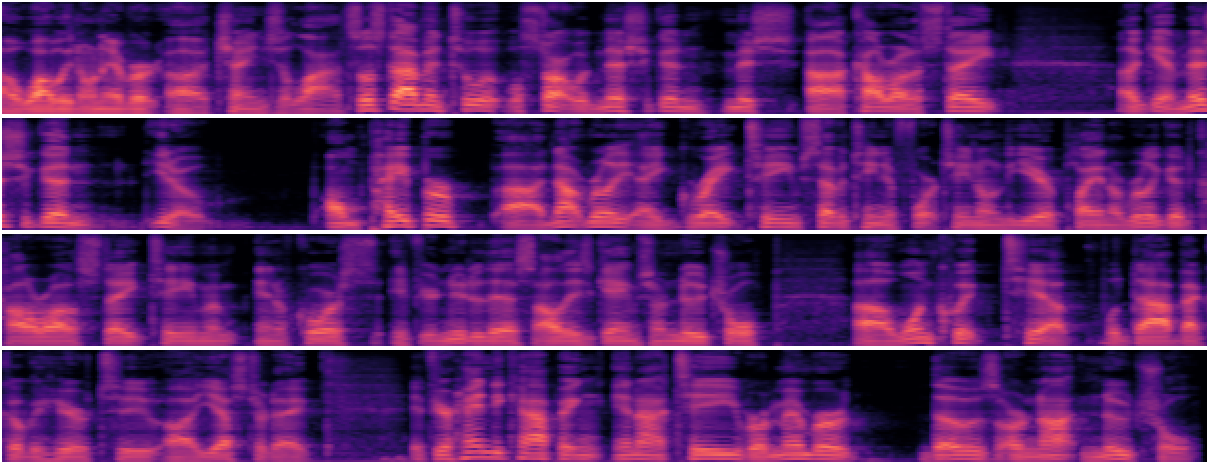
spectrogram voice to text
uh, why we don't ever uh, change the line. So let's dive into it. We'll start with Michigan, Mich- uh, Colorado State. Again, Michigan, you know, on paper, uh, not really a great team, 17 and 14 on the year, playing a really good Colorado State team. And, and of course, if you're new to this, all these games are neutral. Uh, one quick tip, we'll dive back over here to uh, yesterday. If you're handicapping NIT, remember those are not neutral.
